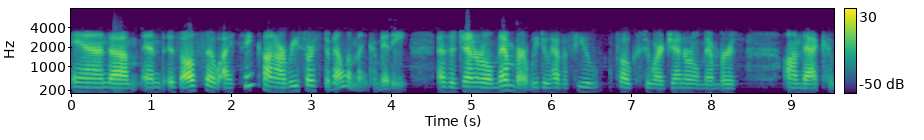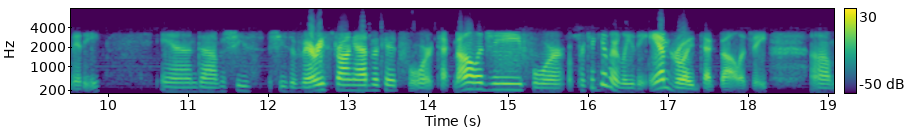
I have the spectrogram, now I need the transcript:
and um, and is also I think on our resource development committee as a general member. We do have a few folks who are general members on that committee and um, she's she's a very strong advocate for technology, for particularly the Android technology. Um,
